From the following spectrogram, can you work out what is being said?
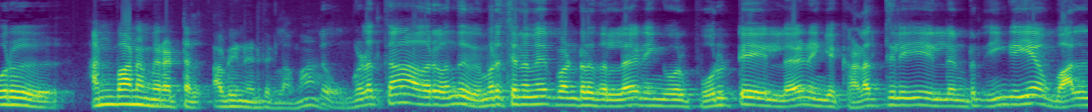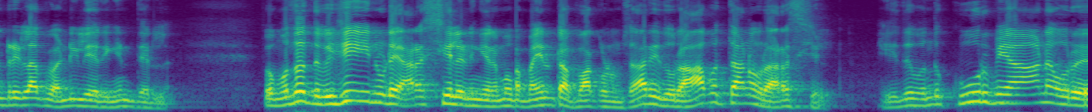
ஒரு அன்பான மிரட்டல் அப்படின்னு எடுத்துக்கலாமா? இல்லை உங்களைத்தான் அவர் வந்து விமர்சனமே பண்ணுறதில்ல நீங்கள் ஒரு பொருட்டே இல்லை நீங்கள் களத்திலேயே இல்லைன்றது நீங்கள் ஏன் வாலண்டரிலாம் போய் வண்டியில் ஏறீங்கன்னு தெரியல. இப்போ முதல்ல இந்த விஜயினுடைய அரசியலை நீங்கள் ரொம்ப மைனூட்டாக பார்க்கணும் சார். இது ஒரு ஆபத்தான ஒரு அரசியல். இது வந்து கூர்மையான ஒரு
